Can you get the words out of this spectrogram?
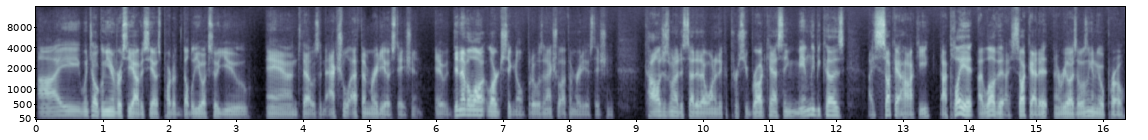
I went to Oakland University. Obviously, I was part of WXOU, and that was an actual FM radio station. It didn't have a large signal, but it was an actual FM radio station. College is when I decided I wanted to pursue broadcasting, mainly because I suck at hockey. I play it, I love it, I suck at it, and I realized I wasn't going to go pro.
